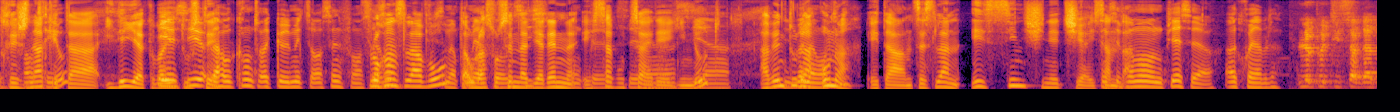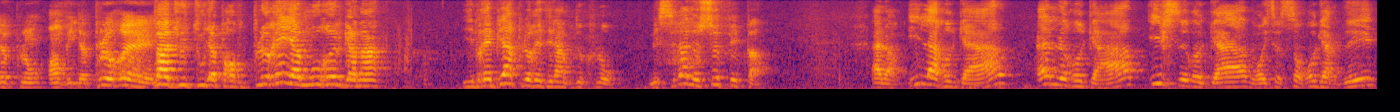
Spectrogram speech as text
tresnak eta ideiak badituzte. la rencontre avec le metteur en scène Florence Florence Lavo, C'est taula zuzendariaren ezagutza c'est ere un- egin c'est dut, bonne ona eta antzeslan ezin sinetxia C'est izan da. vraiment une pièce euh, incroyable. Le petit soldat de plomb, envie de pleurer. Pas du tout, il a pas envie de pleurer, il est amoureux le gamin. Il aimerait bien pleurer des larmes de plomb, mais cela ne se fait pas. Alors, il la regarde, elle le regarde, ils se regardent, bon, ils se sont regardés,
